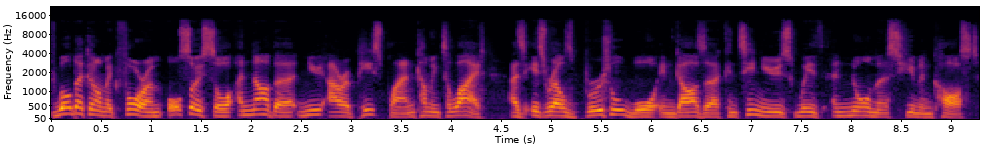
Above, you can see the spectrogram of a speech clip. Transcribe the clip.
the World Economic Forum also saw another new Arab peace plan coming to light as Israel's brutal war in Gaza continues with enormous human cost.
